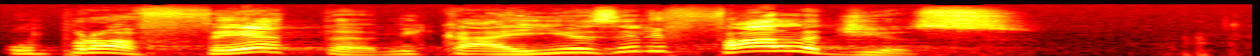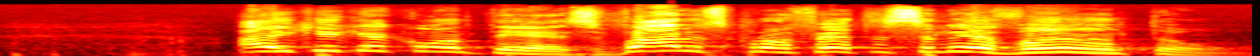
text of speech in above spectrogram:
o profeta Micaías, ele fala disso. Aí o que, que acontece? Vários profetas se levantam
